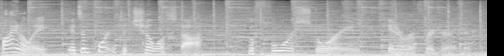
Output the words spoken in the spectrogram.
Finally, it's important to chill a stock before storing in a refrigerator.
